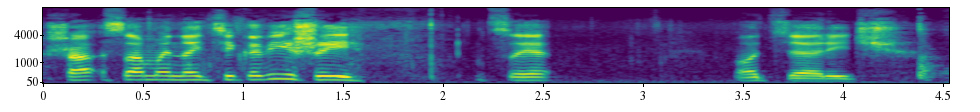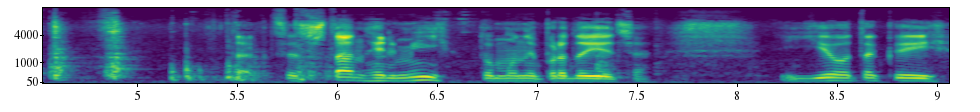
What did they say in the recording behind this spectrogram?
Ша, саме найцікавіший це оця річ. Так, це штангель мій, тому не продається. Є отакий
